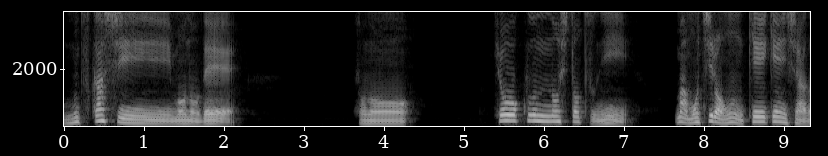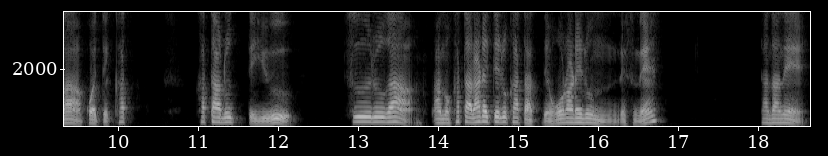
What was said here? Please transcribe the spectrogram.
ー、難しいもので、その、教訓の一つに、まあもちろん経験者がこうやって語るっていうツールが、あの、語られてる方っておられるんですね。ただね、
